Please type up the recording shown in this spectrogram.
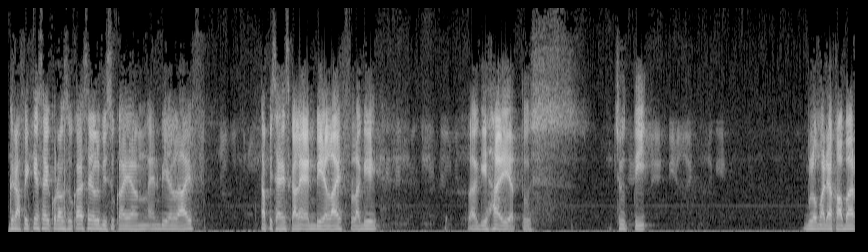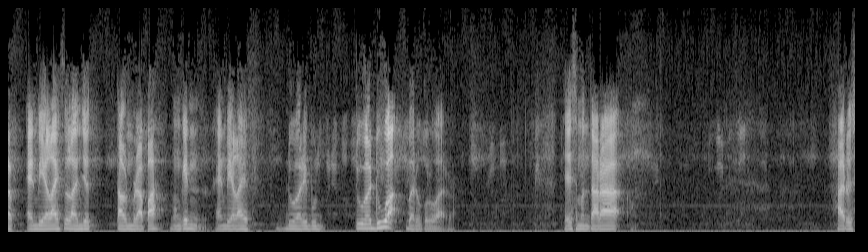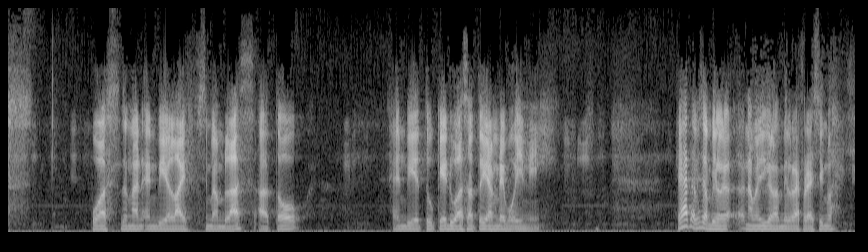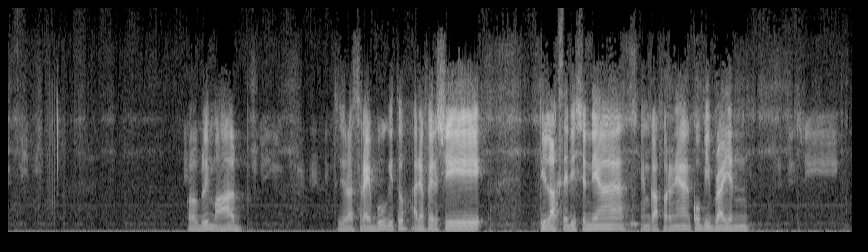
Grafiknya saya kurang suka saya lebih suka yang NBA Live. Tapi sayang sekali NBA Live lagi lagi hiatus. Cuti. Belum ada kabar NBA Live itu lanjut tahun berapa. Mungkin NBA Live 2022 baru keluar. Jadi sementara harus puas dengan NBA Live 19 atau NBA 2K21 yang demo ini ya tapi sambil namanya juga ambil refreshing lah. Kalau beli mahal. 700 ribu gitu. Ada versi deluxe editionnya yang covernya Kobe Bryant.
